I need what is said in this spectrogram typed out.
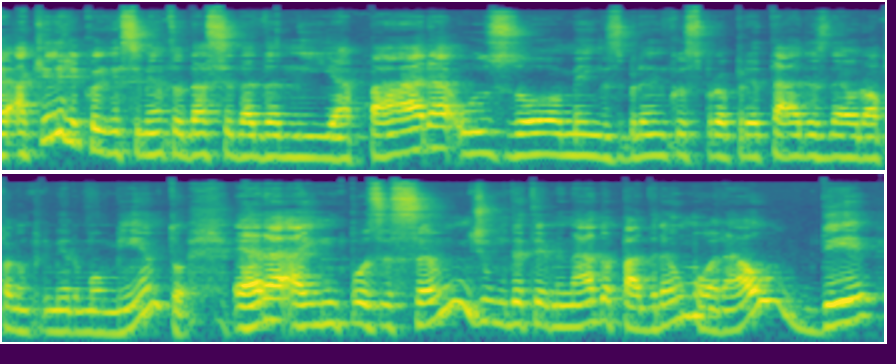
É, aquele reconhecimento da cidadania para os homens brancos proprietários da Europa no primeiro momento era a imposição de um determinado padrão moral de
